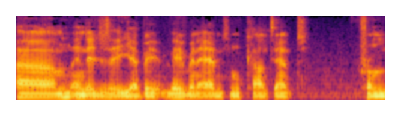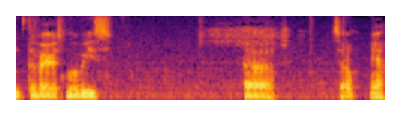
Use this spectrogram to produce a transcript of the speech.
Um, and they just yeah, but they've been adding some content from the various movies. Uh, so yeah,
